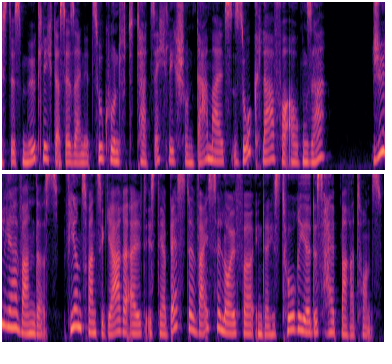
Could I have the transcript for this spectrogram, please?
ist es möglich, dass er seine Zukunft tatsächlich schon damals so klar vor Augen sah? Julien Wanders, 24 Jahre alt, ist der beste weiße Läufer in der Historie des Halbmarathons.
